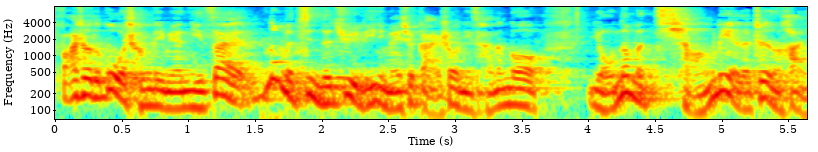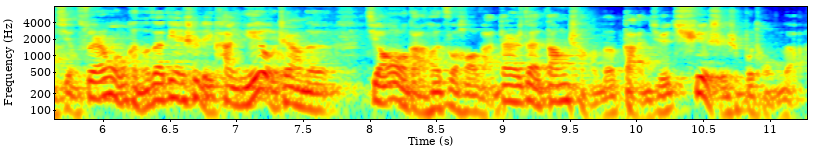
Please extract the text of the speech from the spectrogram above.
发射的过程里面，你在那么近的距离里面去感受，你才能够有那么强烈的震撼性。虽然我们可能在电视里看也有这样的骄傲感和自豪感，但是在当场的感觉确实是不同的。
